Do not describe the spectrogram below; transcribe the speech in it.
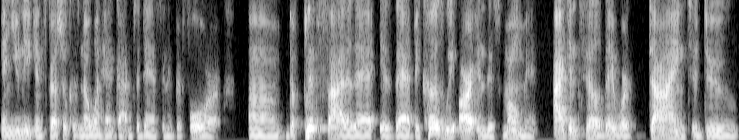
and unique and special because no one had gotten to dance in it before um, the flip side of that is that because we are in this moment I can tell they were dying to do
